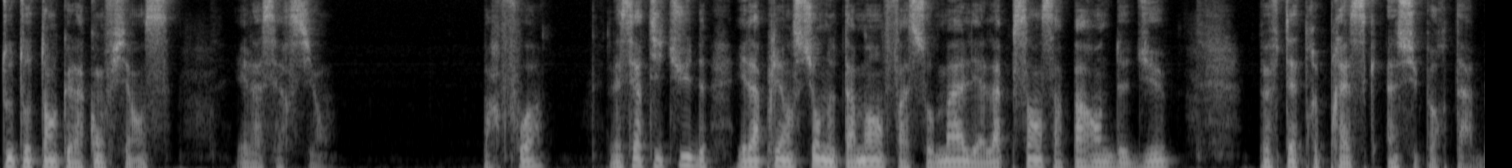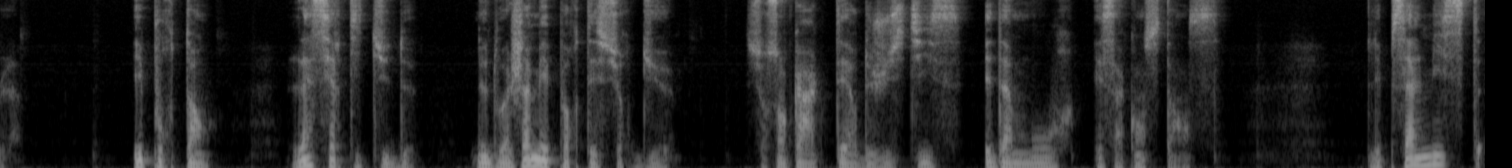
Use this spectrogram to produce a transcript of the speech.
tout autant que la confiance et l'assertion. Parfois, l'incertitude et l'appréhension notamment face au mal et à l'absence apparente de Dieu peuvent être presque insupportables. Et pourtant, l'incertitude ne doit jamais porter sur Dieu, sur son caractère de justice et d'amour et sa constance. Les psalmistes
